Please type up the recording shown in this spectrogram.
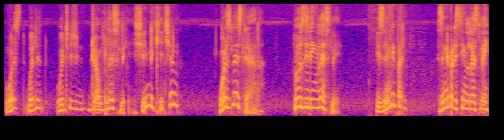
Where's, where did, where did you dump Leslie? Is she in the kitchen? Where's Leslie at? Who's eating Leslie? Is anybody? Has anybody seen Leslie?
